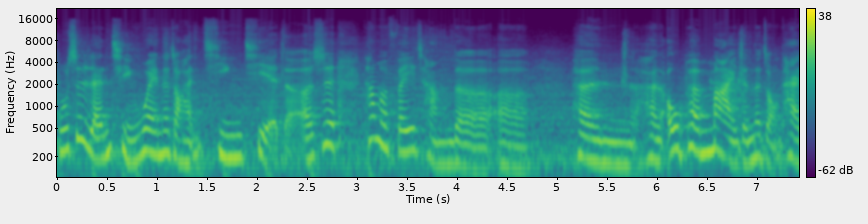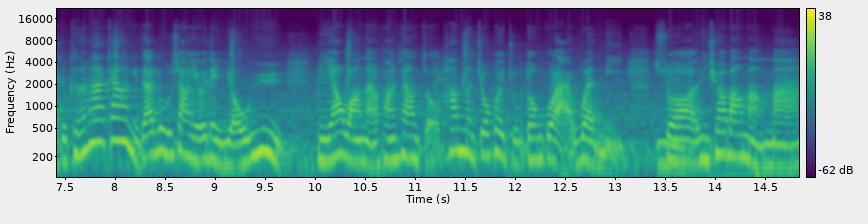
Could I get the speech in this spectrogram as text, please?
不是人情味那种很亲切的，而是他们非常的呃。很很 open mind 的那种态度，可能他看到你在路上有点犹豫，你要往哪个方向走，他们就会主动过来问你说你需要帮忙吗？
